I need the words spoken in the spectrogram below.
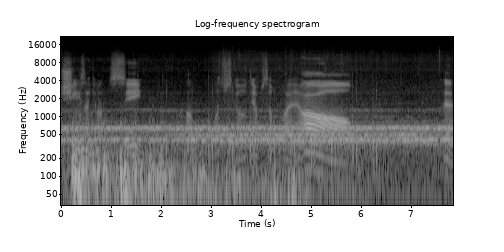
jeez, I cannot see. Um, let's just go the opposite way. Oh. Yeah,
